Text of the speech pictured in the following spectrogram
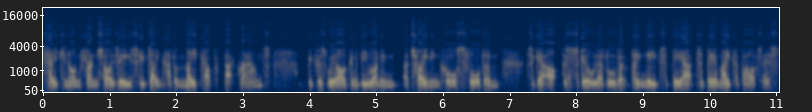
taking on franchisees who don't have a makeup background because we are going to be running a training course for them to get up the skill level that they need to be at to be a makeup artist.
